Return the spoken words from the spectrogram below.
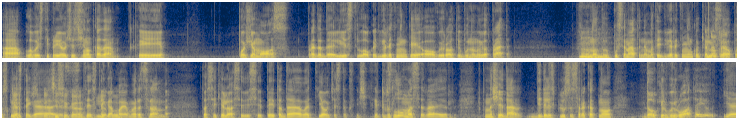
A labai stipriai jaučiasi žinot kada? Kai po žiemos pradeda lyst į lauką dviratininkai, o vairuotojai būna nuo jų atpratę. Mhm. Nu, tu pusę metų nematai dviratininkų keliuose, Nu, taip, o paskui taip, staiga, tai staiga Lietuvos. paima ir atsiranda tose keliuose visi. Tai tada vat, jaučiasi toks ir irzlumas yra ir, ir panašiai. Dar didelis pliusas yra, kad nu, daug ir vairuotojų, jie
